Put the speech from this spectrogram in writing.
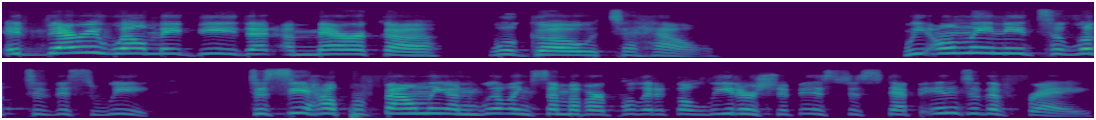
It very well may be that America will go to hell. We only need to look to this week to see how profoundly unwilling some of our political leadership is to step into the fray,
